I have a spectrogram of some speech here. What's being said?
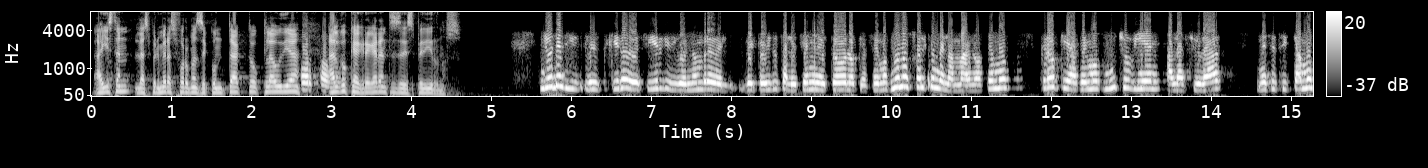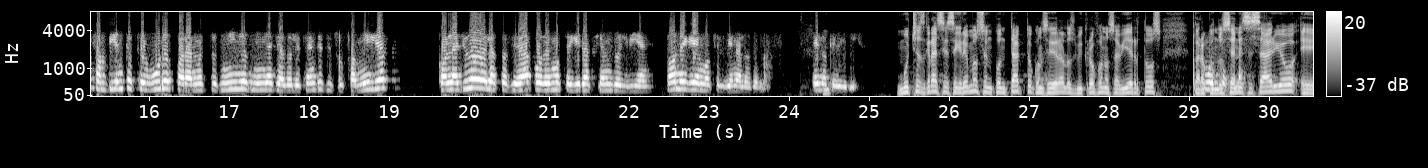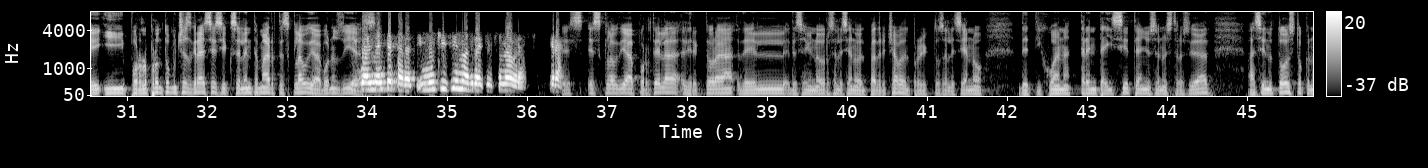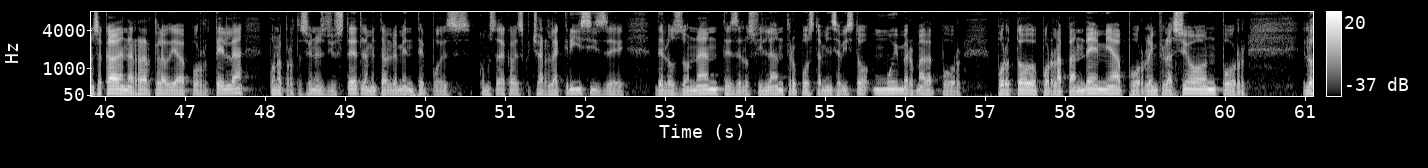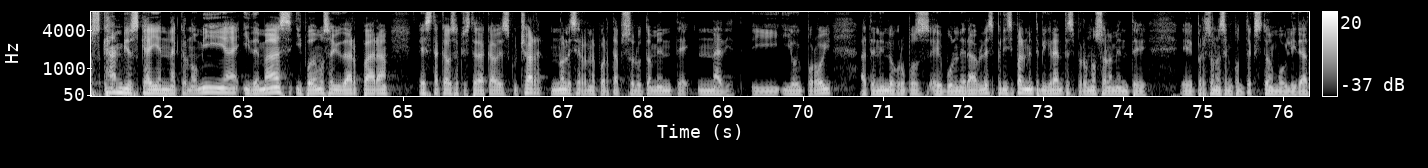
Ahí están las primeras formas de contacto. Claudia, algo que agregar antes de despedirnos. Yo les, quiero decir, que digo, en nombre del, del Proyecto Salesiano y de todo lo que hacemos, no nos suelten de la mano. Hacemos, creo que hacemos mucho bien a la ciudad Necesitamos ambientes seguros para nuestros niños, niñas y adolescentes y sus familias. Con la ayuda de la sociedad podemos seguir haciendo el bien. No neguemos el bien a los demás. Es lo que diría. Muchas gracias. Seguiremos en contacto. Considera los micrófonos abiertos para cuando sea necesario. Eh, y por lo pronto, muchas gracias y excelente martes, Claudia. Buenos días. Igualmente para ti. Muchísimas gracias. Un abrazo. Es, Claudia Portela, directora del Desayunador Salesiano del Padre Chava, del proyecto Salesiano de Tijuana. 37 años en nuestra ciudad, haciendo todo esto que nos acaba de narrar Claudia Portela, con aportaciones de usted. Lamentablemente, pues, como usted acaba de escuchar, la crisis de, los donantes, de los filántropos, también se ha visto muy mermada por todo, por la pandemia, por la inflación, por los cambios que hay en la economía y demás, y podemos ayudar para esta causa que usted acaba de escuchar. No le cierran la puerta absolutamente nadie. Y, hoy por hoy, atendiendo a grupos eh, vulnerables, principalmente migrantes, pero no solamente eh, personas en contexto de movilidad.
